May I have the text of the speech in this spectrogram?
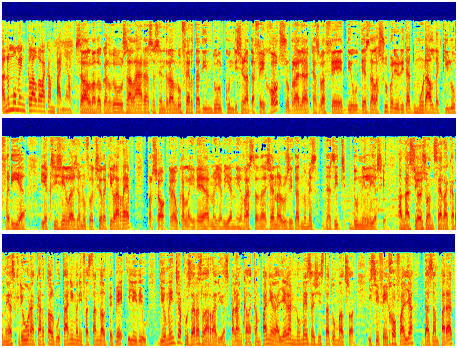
en un un moment clau de la campanya. Salvador Cardús a l'ara se centra en l'oferta d'indult condicionat de Feijó. Subratlla que es va fer, diu, des de la superioritat moral de qui l'oferia i exigint la genuflexió de qui la rep. Per això creu que la idea no hi havia ni rastre de generositat, només desig d'humiliació. El Nació, Joan Serra Carné, escriu una carta al votant i manifestant del PP i li diu diumenge posaràs la ràdio esperant que la campanya gallega només hagi estat un malson i si Feijó falla, desemparat,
